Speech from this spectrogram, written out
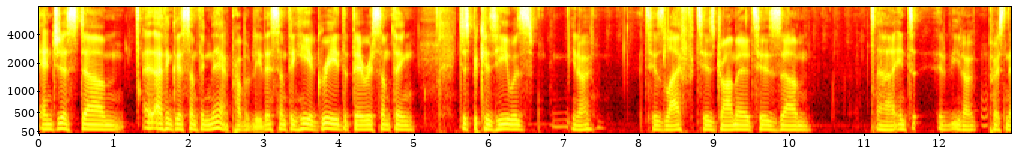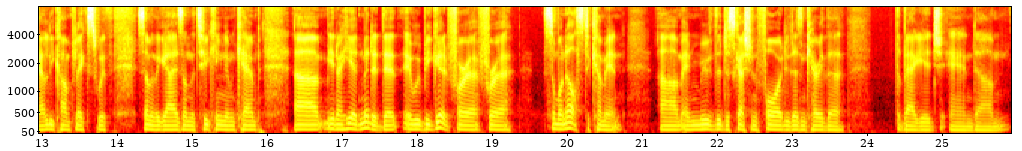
and just, um, I think there's something there probably. There's something he agreed that there is something just because he was, you know, it's his life, it's his drama, it's his um, uh, inter, you know personality conflicts with some of the guys on the Two Kingdom camp. Um, you know, he admitted that it would be good for a, for a, someone else to come in um, and move the discussion forward. He doesn't carry the the baggage and um,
